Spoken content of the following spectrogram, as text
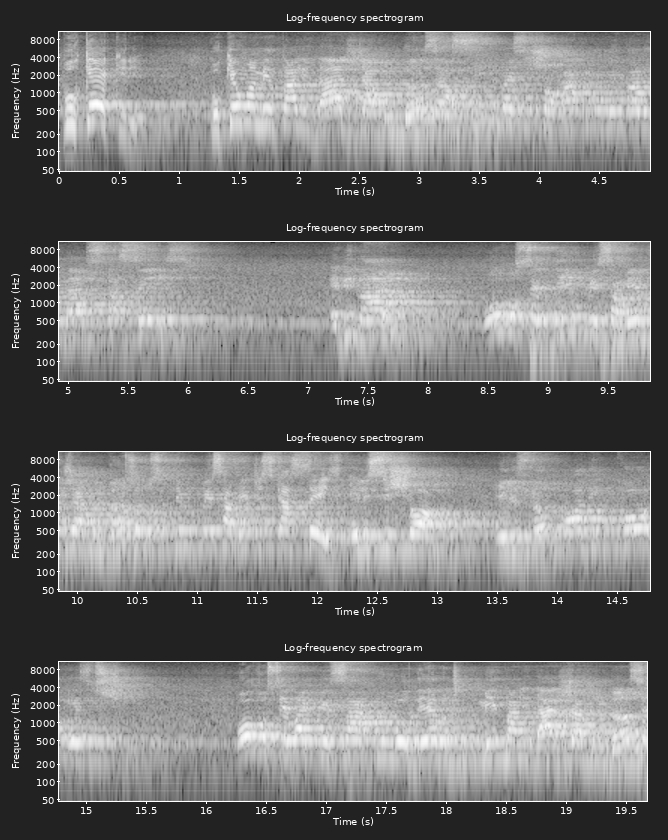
Por quê, querido? Porque uma mentalidade de abundância, ela sempre vai se chocar com uma mentalidade de escassez. É binário. Ou você tem um pensamento de abundância, ou você tem um pensamento de escassez. Eles se chocam. Eles não podem coexistir. Ou você vai pensar com um modelo de mentalidade de abundância,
